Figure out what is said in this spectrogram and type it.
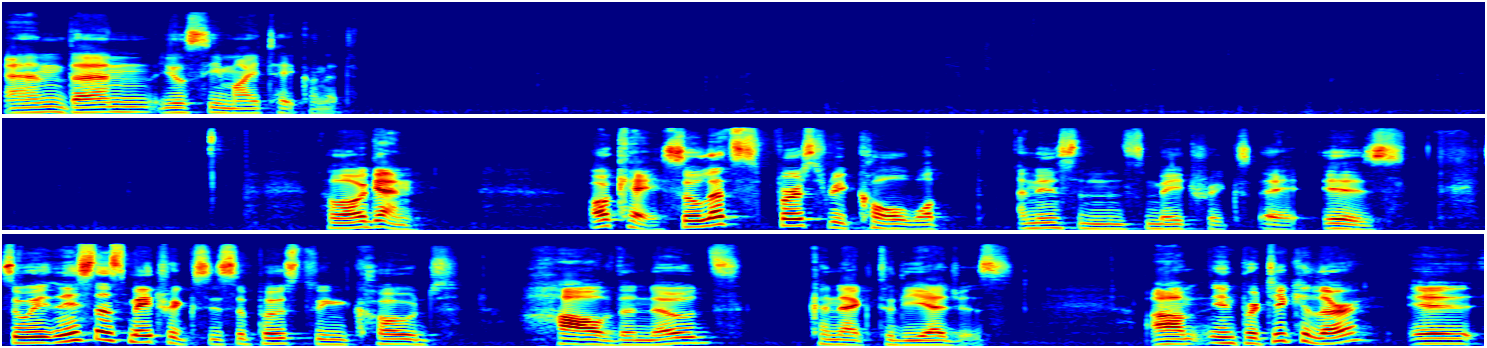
and then you'll see my take on it. Hello again. OK, so let's first recall what an incidence matrix is. So an incidence matrix is supposed to encode how the nodes connect to the edges. Um, in particular, it,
